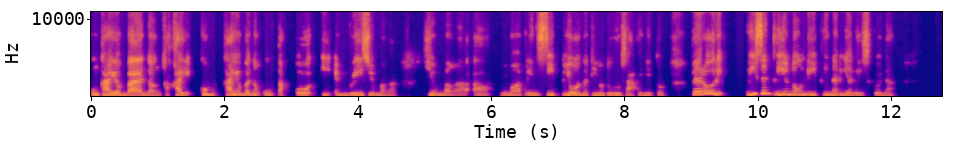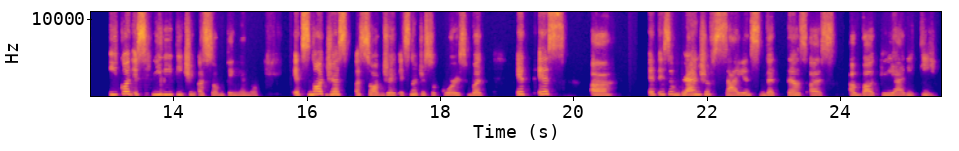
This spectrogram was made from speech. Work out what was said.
kung kaya ba ng kakay, kung kaya ba ng utak ko i-embrace yung mga yung mga uh, yung mga prinsipyo na tinuturo sa akin ito. Pero re- recently, you know, lately na-realize ko na econ is really teaching us something, ano. It's not just a subject, it's not just a course, but it is uh it is a branch of science that tells us about reality.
